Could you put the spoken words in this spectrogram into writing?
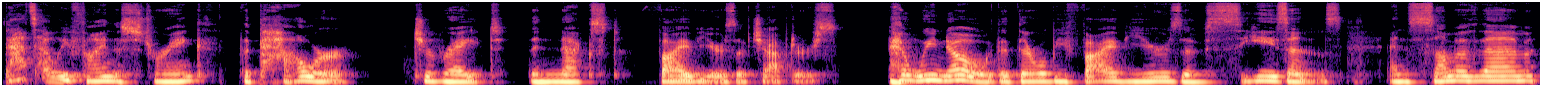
that's how we find the strength, the power to write the next five years of chapters. And we know that there will be five years of seasons, and some of them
